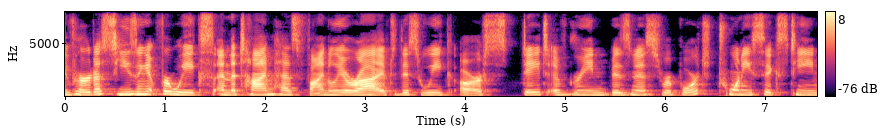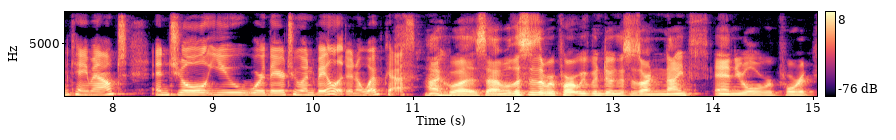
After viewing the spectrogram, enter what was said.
You've heard us teasing it for weeks, and the time has finally arrived. This week, our State of Green Business Report 2016 came out, and Joel, you were there to unveil it in a webcast. I was. Uh, well, this is a report we've been doing. This is our ninth annual report.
